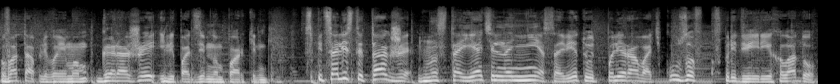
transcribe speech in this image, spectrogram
в отапливаемом гараже или подземном паркинге. Специалисты также настоятельно не советуют полировать кузов в преддверии холодов.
